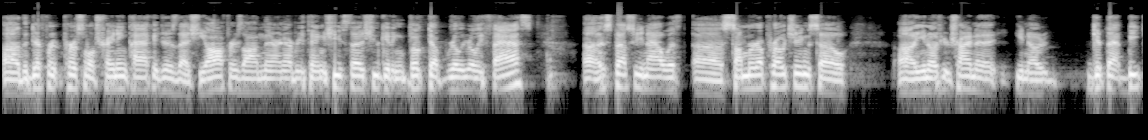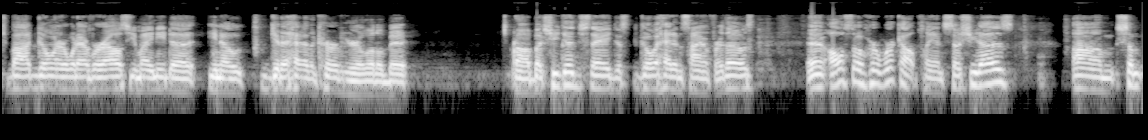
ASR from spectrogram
uh, the different personal training packages that she offers on there and everything. She says she's getting booked up really really fast, uh, especially now with uh, summer approaching. So uh, you know if you're trying to you know get that beach bod going or whatever else, you might need to you know get ahead of the curve here a little bit. but she did say just go ahead and sign up for those, and also her workout plans. So she does um, some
